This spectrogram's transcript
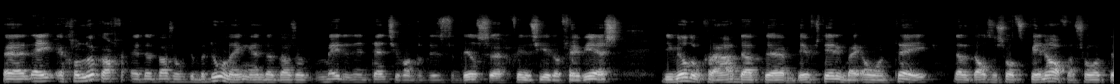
Uh, nee, gelukkig, uh, dat was ook de bedoeling en dat was ook mede de intentie, want dat is deels gefinancierd door VWS. Die wilde ook graag dat de investering bij ONT, dat het als een soort spin-off, een soort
